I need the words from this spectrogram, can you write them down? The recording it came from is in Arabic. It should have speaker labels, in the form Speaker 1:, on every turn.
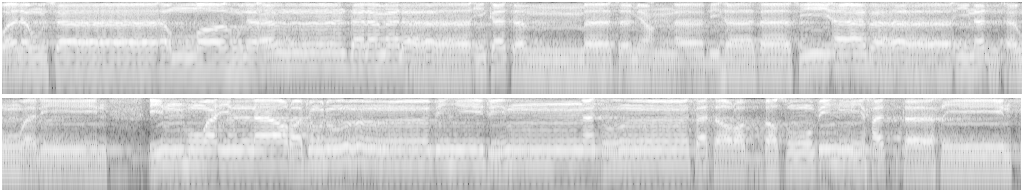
Speaker 1: ولو شاء الله لأنزل ملائكة ما سمعنا بهذا في آبائنا الأولين. إن هو إلا رجل به جنة فتربصوا به حتى حين.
